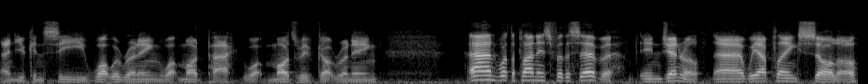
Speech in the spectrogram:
and you can see what we're running, what mod pack, what mods we've got running, and what the plan is for the server in general. Uh, we are playing solo.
